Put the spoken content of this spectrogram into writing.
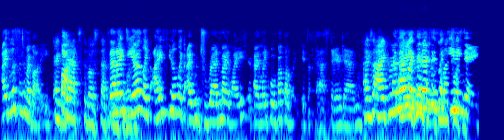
I listen to my body. But That's the most. That's that most idea, like I feel like I would dread my life if I like woke up. I'm like, it's a fast day again. I, I agree. And I then like the next day it's like eating torture. day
